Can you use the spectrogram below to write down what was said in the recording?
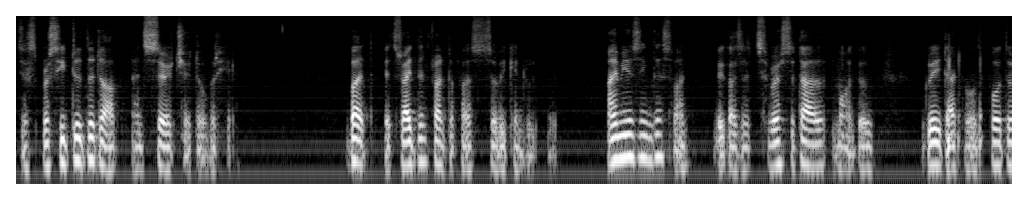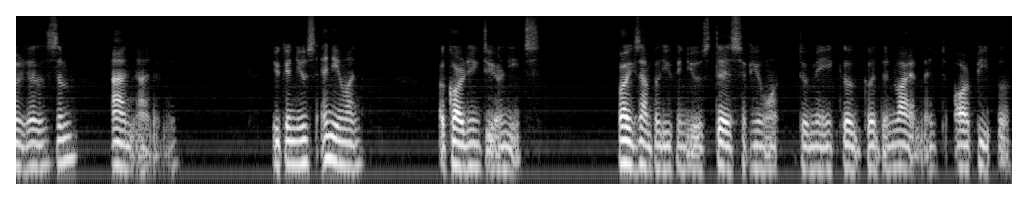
just proceed to the top and search it over here. But it's right in front of us so we can do it. I'm using this one because it's versatile model, great at both photorealism and anime. You can use any one according to your needs. For example, you can use this if you want to make a good environment or people.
